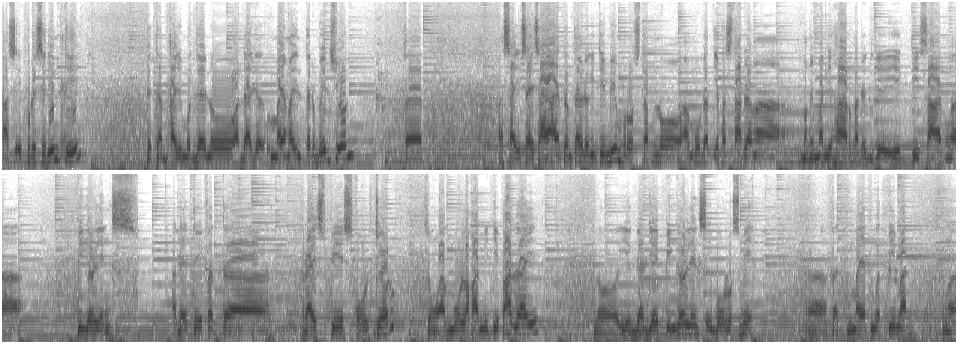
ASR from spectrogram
As a Presidente, kitan tayo mo din no, ada may nga intervention, kat asay isay saya ito tayo lagi ti membro, stop no amudat yakastada nga mangimanihar kada gigti sa nga fingerlings. Ada ito kat uh, rice fish culture, so agmula kami ti pagay, no iagdadjay fingerlings ibolos mi. Uh, kat mayat mat piman nga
